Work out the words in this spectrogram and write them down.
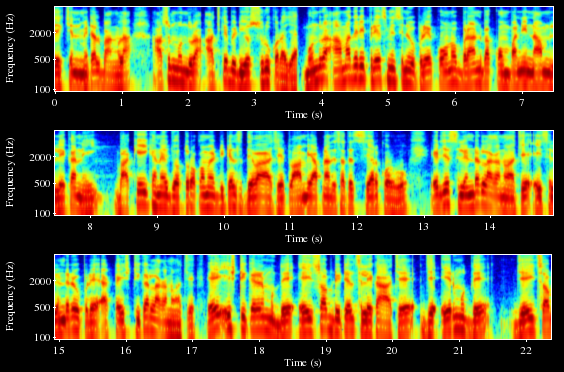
দেখছেন মেটাল বাংলা আসুন বন্ধুরা, আজকে ভিডিও শুরু করা যায় বন্ধুরা, আমাদের এই প্রেস মেশিনের উপরে কোনো ব্র্যান্ড বা কোম্পানির নাম লেখা নেই। বাকি এইখানে যত রকমের ডিটেলস দেওয়া আছে, তো আমি আপনাদের সাথে শেয়ার করব। এর যে সিলিন্ডার লাগানো আছে, এই সিলিন্ডারের উপরে একটা স্টিকার লাগানো আছে। এই স্টিকারের মধ্যে এই সব ডিটেলস লেখা আছে যে এর মধ্যে যেই সব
